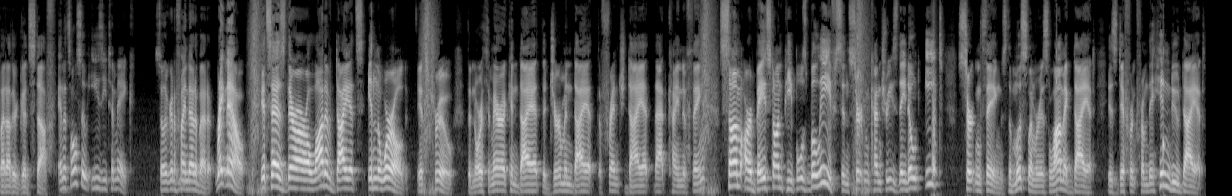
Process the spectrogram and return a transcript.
but other good stuff. And it's also easy to make. So we're going to find out about it. Right now, it says there are a lot of diets in the world. It's true. The North American diet, the German diet, the French diet, that kind of thing. Some are based on people's beliefs. In certain countries, they don't eat certain things. The Muslim or Islamic diet is different from the Hindu diet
